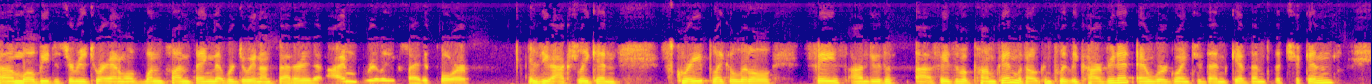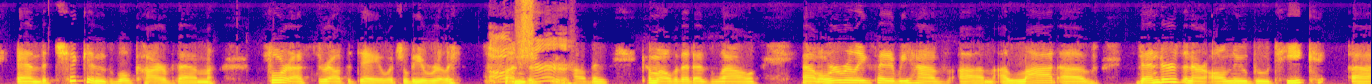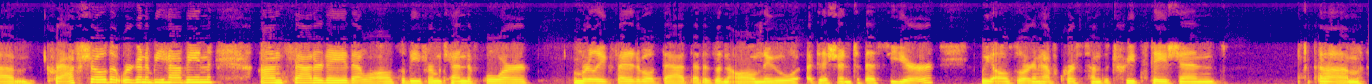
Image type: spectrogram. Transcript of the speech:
um, will be distributed to our animals. One fun thing that we're doing on Saturday that I'm really excited for is you actually can scrape like a little face onto the uh, face of a pumpkin without completely carving it, and we're going to then give them to the chickens, and the chickens will carve them for us throughout the day, which will be really Oh, fun sure. to see how they come out with it as well. Um, we're really excited. We have um, a lot of vendors in our all new boutique um, craft show that we're going to be having on Saturday. That will also be from 10 to 4. I'm really excited about that. That is an all new addition to this year. We also are going to have, of course, tons of treat stations. Um,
